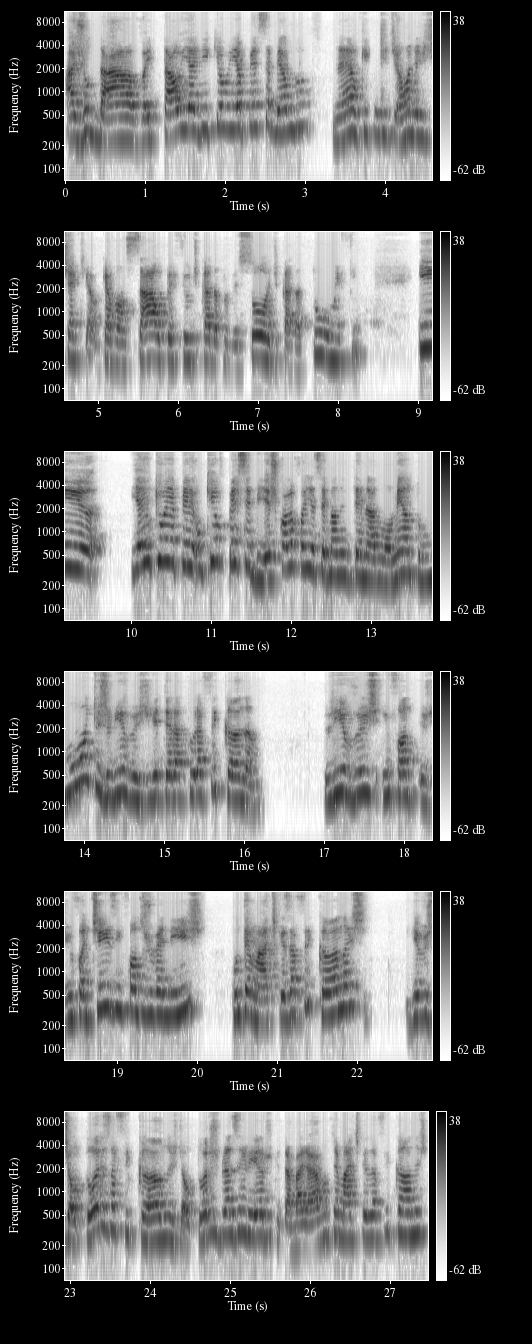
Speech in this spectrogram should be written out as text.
ajudava e tal, e é ali que eu ia percebendo né, o que, que a gente, onde a gente tinha que, que avançar, o perfil de cada professor, de cada turma, enfim. E e aí o que, eu ia, o que eu percebi? A escola foi recebendo em determinado momento muitos livros de literatura africana. Livros infantis e infantos-juvenis com temáticas africanas, livros de autores africanos, de autores brasileiros que trabalhavam temáticas africanas.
